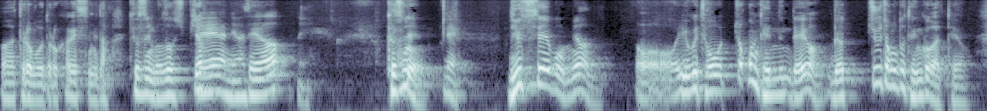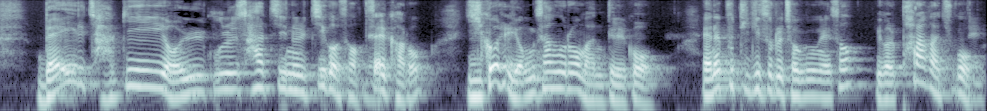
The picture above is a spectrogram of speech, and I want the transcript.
어, 들어보도록 하겠습니다. 교수님 어서 오십시오. 네, 안녕하세요. 네. 교수님, 네. 뉴스에 보면, 어, 이거 저 조금 됐는데요. 몇 주 정도 된 것 같아요. 매일 자기 얼굴 사진을 찍어서 네. 셀카로 이걸 영상으로 만들고 NFT 기술을 적용해서 이걸 팔아가지고 네.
